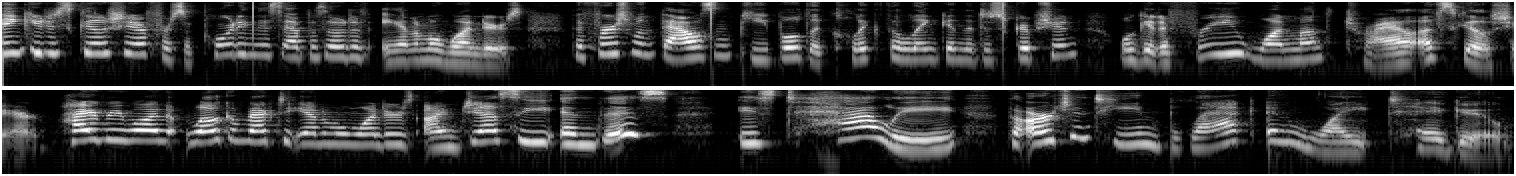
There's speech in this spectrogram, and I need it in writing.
Thank you to Skillshare for supporting this episode of Animal Wonders. The first 1,000 people to click the link in the description will get a free one month trial of Skillshare. Hi everyone, welcome back to Animal Wonders. I'm Jessi, and this is Tali, the Argentine black and white tegu.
